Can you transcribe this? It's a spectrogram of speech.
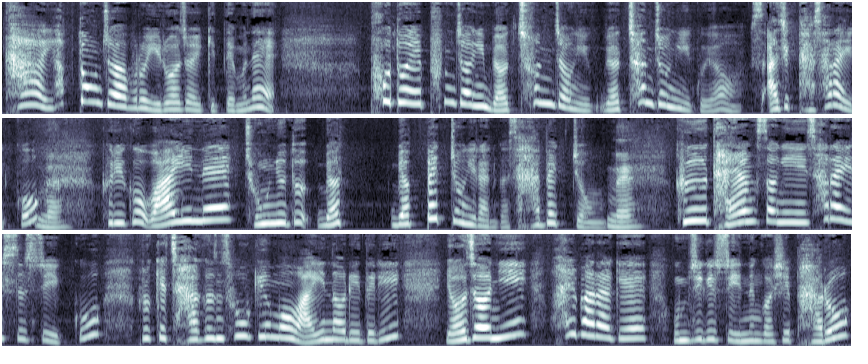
다 협동조합으로 이루어져 있기 때문에 포도의 품종이 몇천 종이 몇천 종이고요. 아직 다 살아 있고 네. 그리고 와인의 종류도 몇 몇백 종이라는 거예요. 400종. 네. 그 다양성이 살아 있을 수 있고 그렇게 작은 소규모 와이너리들이 여전히 활발하게 움직일 수 있는 것이 바로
